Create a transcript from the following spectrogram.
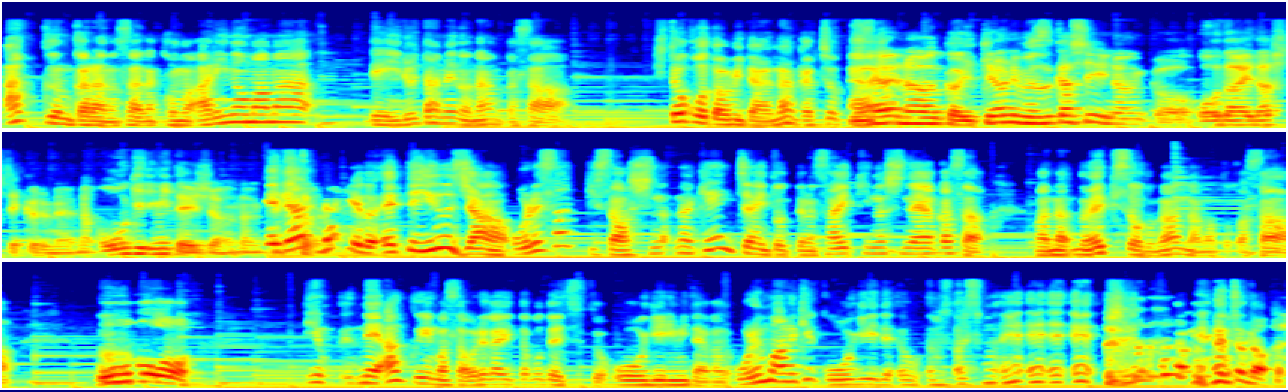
あっくんからのさ、このありのままでいるためのなんかさ、一言みたいな、なんかちょっと。えー、なんかいきなり難しいなんかお題出してくるね。なんか大喜利みたいじゃん。なんかえだだけど、えって言うじゃん。俺さっきさ、しななケンちゃんにとっての最近のしなやかさ、まあ、なのエピソード何なの？とかさ、うんおおいね、あっくん今さ、俺が言ったことでちょっと大喜利みたいな感じ。俺もあれ結構大喜利で、おああすまえ、え、え、え、え、ちょっと。あ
